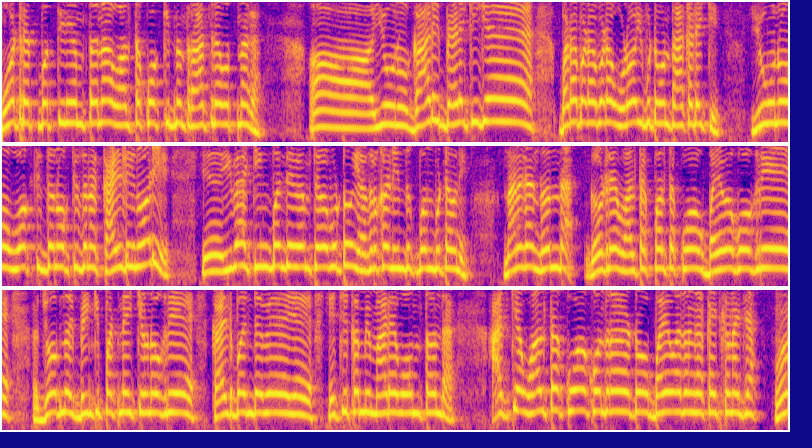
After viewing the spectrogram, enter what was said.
ಮೋಟ್ರ್ ಎತ್ ಬತ್ತೀನಿ ಅಂತಾನ ಹೊಲ್ತಕ್ಕೆ ಹೋಗಿದ್ದಂತ ರಾತ್ರಿ ಹೊತ್ನಾಗ. ಇವನು ಗಾಡಿ ಬೆಳಕಿಗೆ ಬಡ ಬಡ ಬಡ ಉಳೋಗ್ಬಿಟ್ಟು ಅಂತ ಆ ಕಡೆಕ್ಕೆ ಇವನು ಹೋಗ್ತಿದ್ದಾನೆ ಹೋಗ್ತಿದ್ದಾನೆ, ಕಳ್ಳಿ ನೋಡಿ. ಇವ್ಯಾಕೆ ಹಿಂಗೆ ಬಂದೇವೆ ಅಂತ ಹೇಳ್ಬಿಟ್ಟು ಎದ್ರಕೊಂಡು ಹಿಂದಕ್ಕೆ ಬಂದ್ಬಿಟ್ಟವನಿ. ನನಗಂಗೆ ಅಂದ ಗೌಡ್ರೆ ಹೊಲ್ತಕ್ ಪಲ್ತಕ್ ಹೋಗಿ ಬೈವಾಗ ಹೋಗ್ರಿ. ಜೋಬ್ನಾಗ ಬೆಂಕಿ ಪಟ್ಟಣ ಇಕ್ಕೊಂಡು ಹೋಗ್ರಿ. ಕಳ್ಳಿ ಬಂದೇವೆ ಹೆಚ್ಚು ಕಮ್ಮಿ ಮಾಡೇ ಹೋಮ್ ತಂದ ಅದಕ್ಕೆ ಹೊಲ್ತಕ್ ಹೋಗಕ್ಕೆ ಒಂದ್ರಾಟು ಭಯವಾದಂಗೆ ಕೈತ್ಕೊಂಡಜ್ಜ ಹ್ಞೂ.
